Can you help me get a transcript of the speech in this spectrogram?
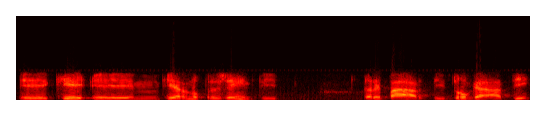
eh, che eh, erano presenti reparti drogati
